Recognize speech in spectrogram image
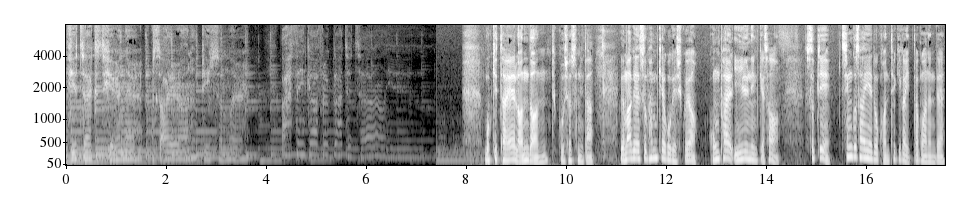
few texts 모키타의 런던 듣고 오셨습니다. 음악의 숲 함께하고 계시고요. 0821님께서 숲디 친구 사이에도 권태기가 있다고 하는데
